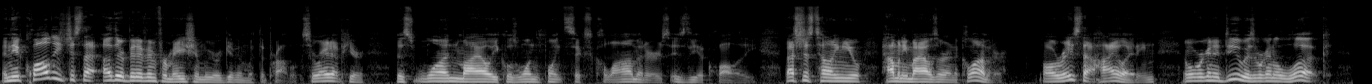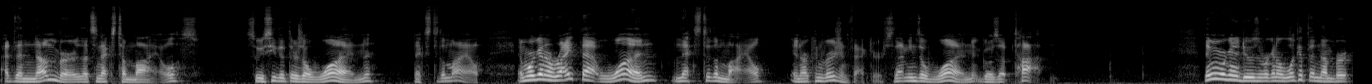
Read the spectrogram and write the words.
And the equality is just that other bit of information we were given with the problem. So right up here, this one mile equals 1.6 kilometers is the equality. That's just telling you how many miles are in a kilometer. I'll erase that highlighting. And what we're going to do is we're going to look at the number that's next to miles. So we see that there's a 1 next to the mile. And we're going to write that 1 next to the mile in our conversion factor. So that means a 1 goes up top. Then what we're going to do is we're going to look at the number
